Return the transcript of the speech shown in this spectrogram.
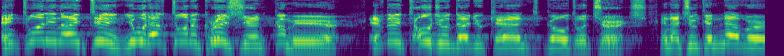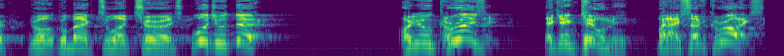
In 2019, you would have told a Christian, come here, if they told you that you can't go to a church and that you can never go, go back to a church, would you dare? Are you crazy? They can kill me, but I serve Christ.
